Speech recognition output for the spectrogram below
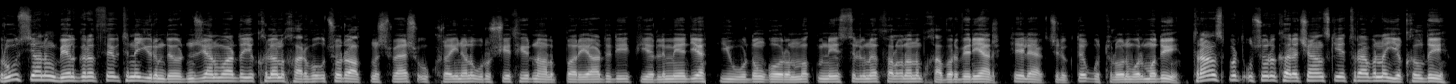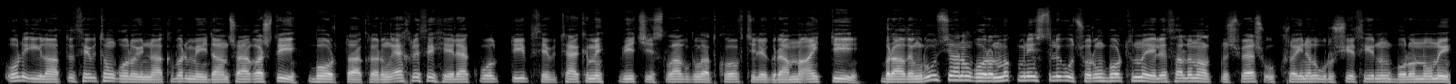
Russiýanyň Belgorod sebitinde ýigrimi dördünji ýanwarda ýykylan harby uçar altmyş bäş ukrainaly uruş ýesirini alyp barýardy diýip, ýerli media ýurduň Goranmak ministrligine salgylanyp habar berýär. Heläkçilikde gutulan bolmady. Transport uçary Karaçanskiý etrabynda ýykyldy. Ol ilatly sebitiň golaýyndaky bir meýdança gaçdy. Bortdakylaryň ählisi heläk boldy diýip, sebit häkimi Wýaçeslaw Gladkow Telegramda aýtdy. Biraz öň Russiýanyň Goranmak ministrligi uçaryň bortunda ele salnan altmyş bäş ukrainaly uruş ýesiriniň bolandygyny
